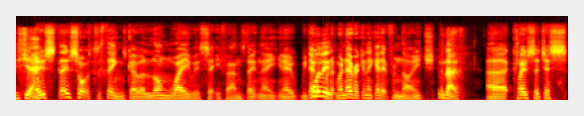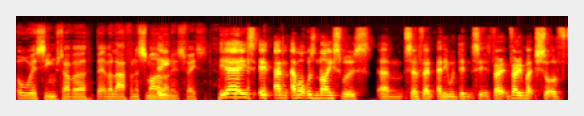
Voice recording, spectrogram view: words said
Yeah, Those those sorts of things go a long way with City fans, don't they? You know, we don't. Well, we're, it- we're never going to get it from Nige. no, Uh, Klose just always seems to have a bit of a laugh and a smile He- on his face. yeah, he's, it, and and what was nice was um, so if anyone didn't see it, it's very very much sort of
